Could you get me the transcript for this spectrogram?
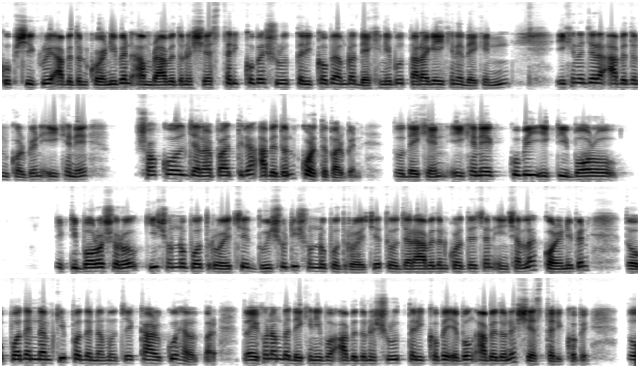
খুব শীঘ্রই আবেদন করে নেবেন। আমরা আবেদনের শেষ তারিখ কবে, শুরুর তারিখ কবে, আমরা দেখে নেব। তার আগে এখানে দেখে নিন এখানে যারা আবেদন করবেন, এইখানে সকল জেলার প্রার্থীরা আবেদন করতে পারবেন। তো দেখেন, এইখানে খুবই একটি বড় একটি বড় সড়ো কি শূন্যপদ রয়েছে? দুইশোটি শূন্যপদ রয়েছে। তো যারা আবেদন করতে চান ইনশাল্লাহ করে নেবেন। তো পদের নাম কি? পদের নাম হচ্ছে কার্কু হেল্পার। তো এখন আমরা দেখে নিব আবেদনের শুরুর তারিখ কবে এবং আবেদনের শেষ তারিখ কবে। তো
